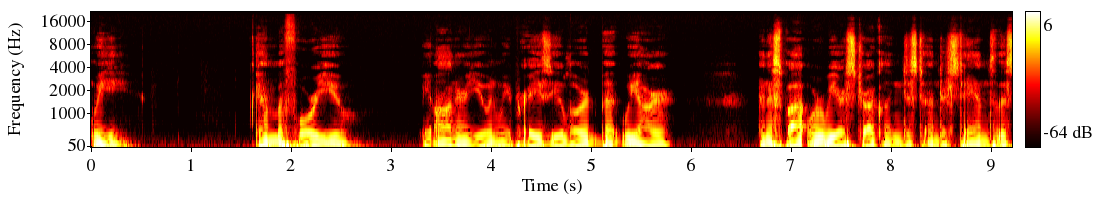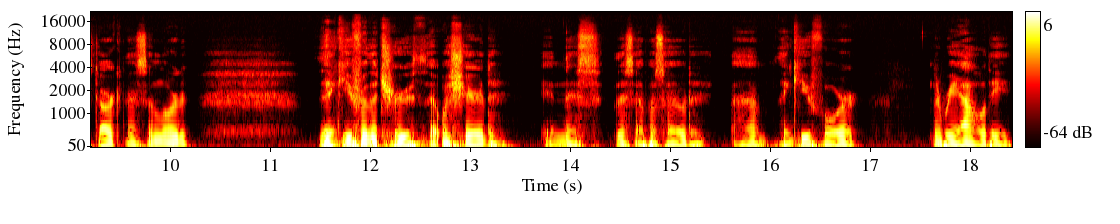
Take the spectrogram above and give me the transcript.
We come before you. We honor you and we praise you, Lord, but we are in a spot where we are struggling just to understand this darkness. And Lord, thank you for the truth that was shared in this this episode. Um, thank you for the reality.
